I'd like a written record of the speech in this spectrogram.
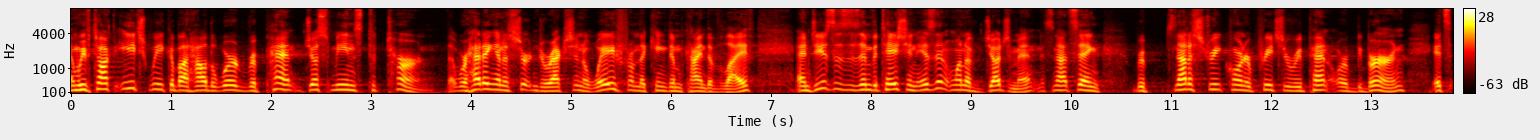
And we've talked each week about how the word repent just means to turn, that we're heading in a certain direction away from the kingdom kind of life. And Jesus' invitation isn't one of judgment. It's not saying, it's not a street corner preacher, repent or be burned. It's,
